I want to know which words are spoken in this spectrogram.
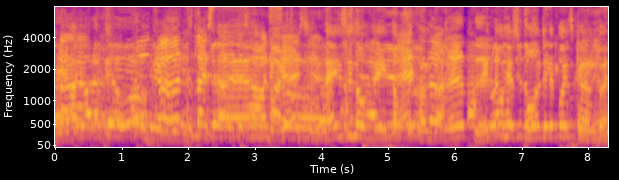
É, agora ferrou. Nunca antes da história desse podcast. 10,90 pra você cantar. Então responde e depois canta.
